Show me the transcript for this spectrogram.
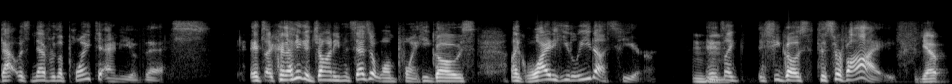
that was never the point to any of this. It's like because I think John even says at one point he goes like, why did he lead us here? And Mhm. it's like, and she goes to survive. Yep.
